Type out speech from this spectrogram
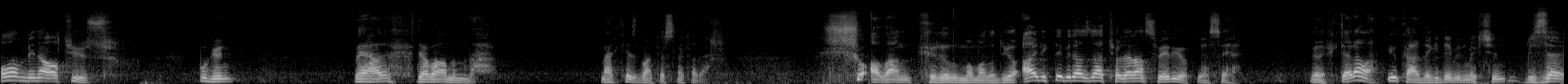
10.600 bugün veya devamında Merkez Bankası'na kadar şu alan kırılmamalı diyor. Aylıkta biraz daha tolerans veriyor piyasaya grafikler ama yukarıda gidebilmek için bize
